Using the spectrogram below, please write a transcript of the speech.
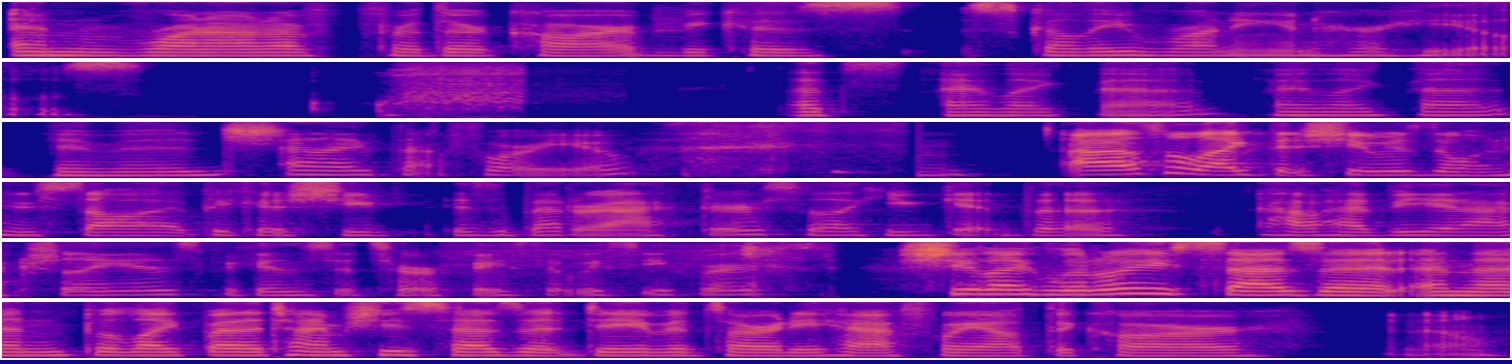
and run out of for their car because Scully running in her heels. That's I like that. I like that image. I like that for you. I also like that she was the one who saw it because she is a better actor. So like you get the how heavy it actually is because it's her face that we see first. She like literally says it and then but like by the time she says it, David's already halfway out the car. You know.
